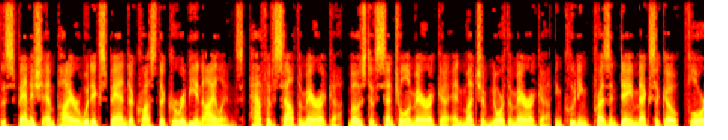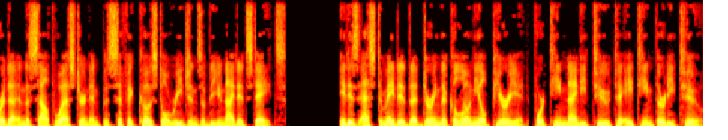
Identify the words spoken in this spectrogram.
the Spanish Empire would expand across the Caribbean islands, half of South America, most of Central America and much of North America including present-day Mexico, Florida and the southwestern and Pacific coastal regions of the United States. It is estimated that during the colonial period 1492 to 1832,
